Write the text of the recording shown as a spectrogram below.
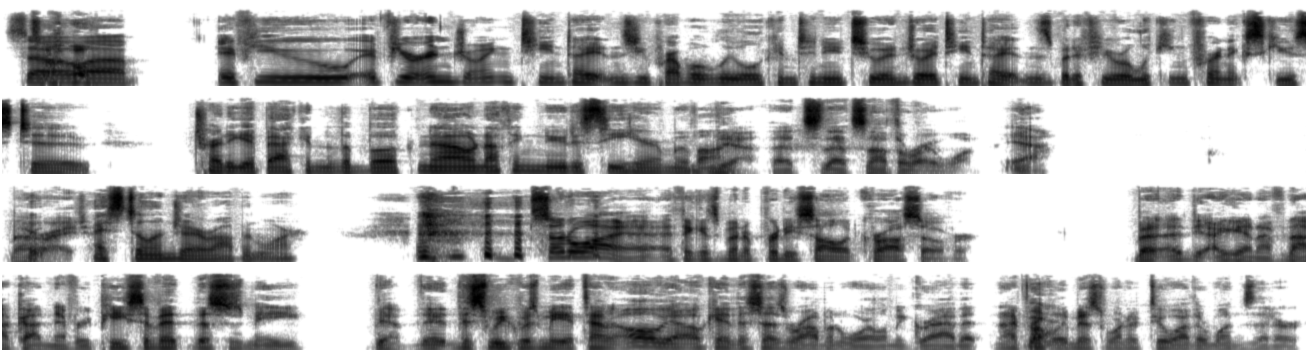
So, So- uh, if you if you're enjoying Teen Titans, you probably will continue to enjoy Teen Titans. But if you were looking for an excuse to try to get back into the book, no, nothing new to see here. Move on. Yeah, that's that's not the right one. Yeah. All right. I still enjoy Robin War. so do I. I think it's been a pretty solid crossover. But uh, again, I've not gotten every piece of it. This is me. Yeah, this week was me attempting. Oh yeah, okay. This says Robin War. Let me grab it. And I probably missed one or two other ones that are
